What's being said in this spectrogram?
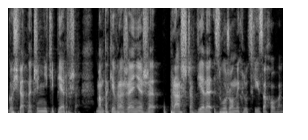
go świat na czynniki pierwsze. Mam takie wrażenie, że upraszcza wiele złożonych ludzkich zachowań.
